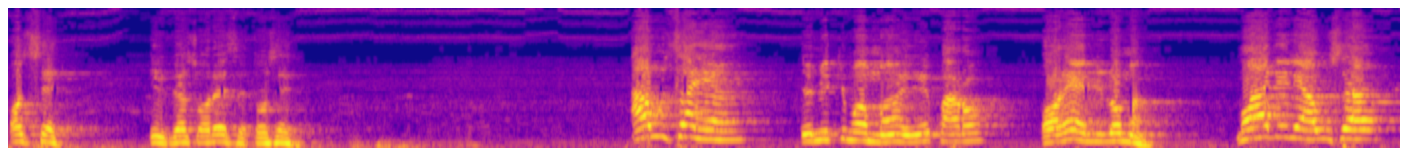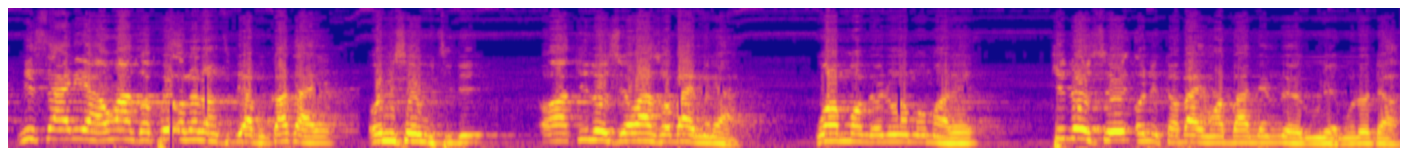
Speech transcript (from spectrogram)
Ọ̀sẹ̀ ìfẹsọ̀rọ̀ ẹsẹ̀ tọ́sẹ̀. Haúsá yẹn èmi kí mo mọ̀ èyí parọ́ ọ̀rẹ́ mi lọ́mọ̀ mo wá délé haúsá ní sáré àwọn àzọ pé ọlọ́run ti bí abùkátà rẹ oníṣègùn ti dé ọ kí ló ṣe wá sọ báyìí mìíràn wọ́n mọ̀ mi ó ní wọ́n mọ̀ mọ̀ rẹ kí ló ṣe oníkan báyìí wọ́n bá lẹ́nu ẹrú rẹ̀ mo ló dáa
